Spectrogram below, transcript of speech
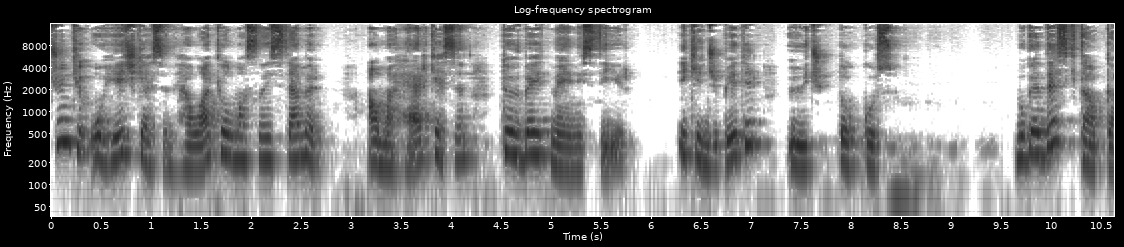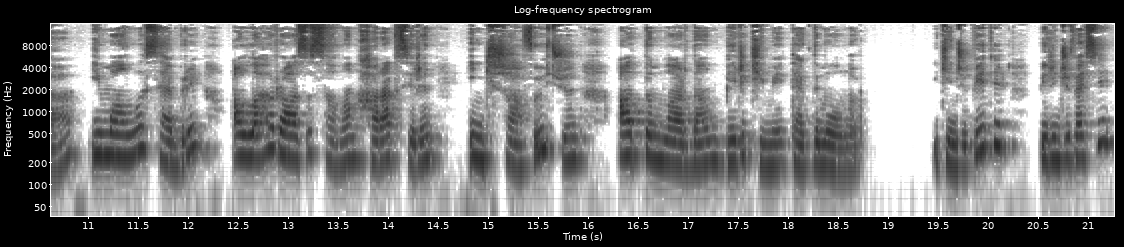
Çünki o heç kəsin həlak olmasını istəmir, amma hər kəsin tövbə etməyini istəyir. 2 Peter 3:9 Müqəddəs kitabda imanlı səbri Allahı razı salan xarakterin inkişafı üçün addımlardan biri kimi təqdim olunur. 2 Peter 1-ci fəsil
